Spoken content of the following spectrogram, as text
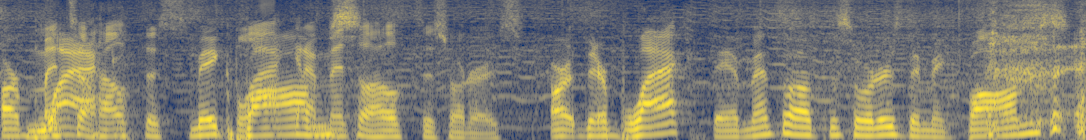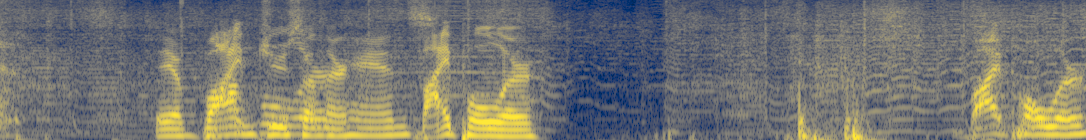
Are mental black, health dis- make black and have bombs. mental health disorders. Are they're black? They have mental health disorders. They make bombs. they have bomb juice on Bipolar. their hands. Bipolar. bipolar,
